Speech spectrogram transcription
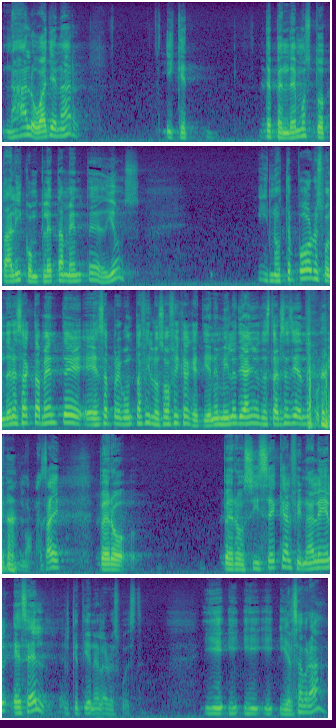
nada lo va a llenar. Y que dependemos total y completamente de Dios. Y no te puedo responder exactamente esa pregunta filosófica que tiene miles de años de estarse haciendo porque no la sé, pero, pero sí sé que al final él es él el que tiene la respuesta. Y, y, y, y él sabrá.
